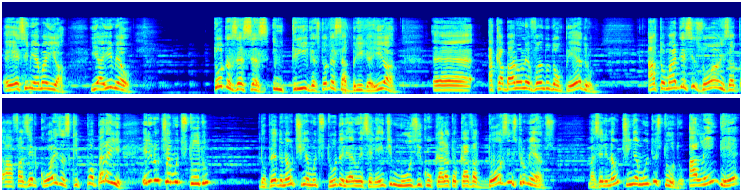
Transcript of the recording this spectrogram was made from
É esse mesmo aí, ó. E aí, meu, todas essas intrigas, toda essa briga aí, ó, é, acabaram levando Dom Pedro a tomar decisões, a, a, fazer coisas que, pô, peraí, ele não tinha muito estudo, Dom Pedro não tinha muito estudo, ele era um excelente músico, o cara tocava 12 instrumentos, mas ele não tinha muito estudo. Além de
